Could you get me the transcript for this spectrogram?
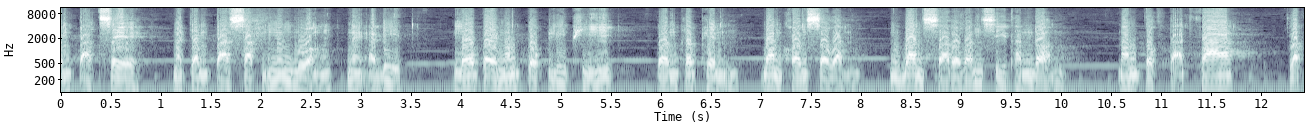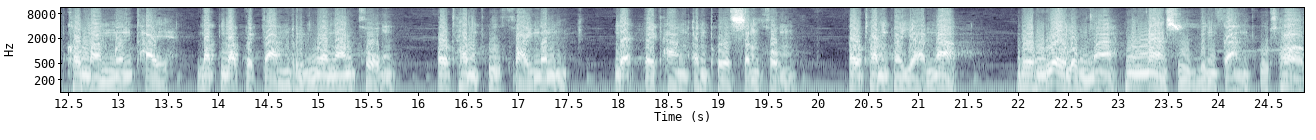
จำปากเซ มาจำปาสักเมืองหลวงในอดีต แล้วไปน้ำตกหลีผีดอนพระเพนบ้านคอนสวรรค์หมู่บ้านสารวันสีทันดอนน้ำตกตาดฟ้า กลับเข้ามาเมืองไทยลัดเลาะไปตามริมแม่น้ำโขงเข้าถ้ำภูควายเงิน และไปทางอำเภอสังคม เข้าถ้ำพญานาค เดินเรื่อยลงมามุ่งหน้าสู่บึงการภูทอก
